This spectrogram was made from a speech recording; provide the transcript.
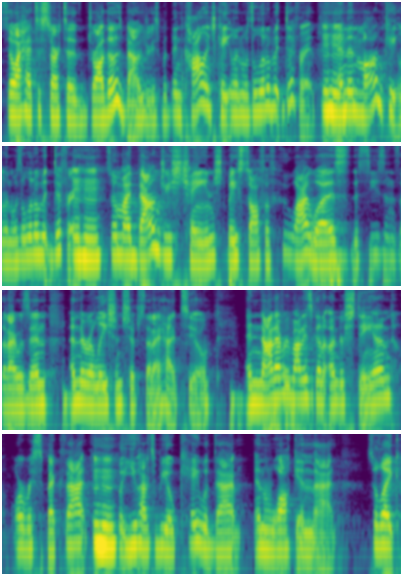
So I had to start to draw those boundaries. But then college Katelyn was a little bit different. Mm-hmm. And then mom Katelyn was a little bit different. Mm-hmm. So my boundaries changed based off of who I was, the seasons that I was in, and the relationships that I had too. And not everybody's going to understand or respect that, mm-hmm. but you have to be okay with that and walk in that. So, like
